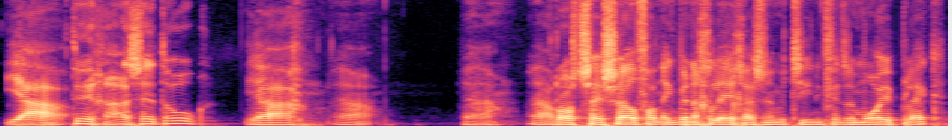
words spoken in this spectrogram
Ja, Tegen AZ ook. ja, ja. Ja, ja zei zelf van, ik ben een gelegenheidsnummer 10. Ik vind het een mooie plek.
